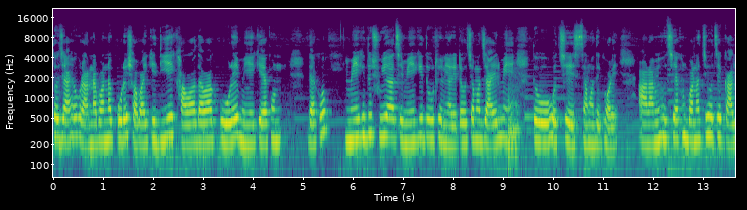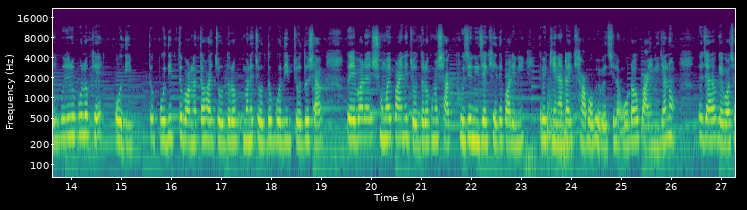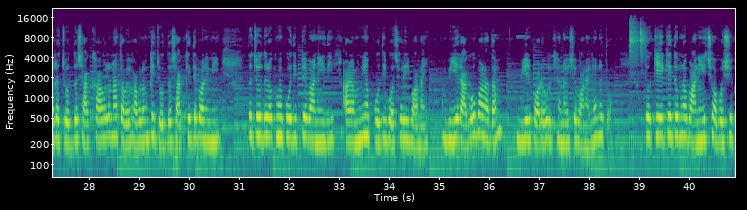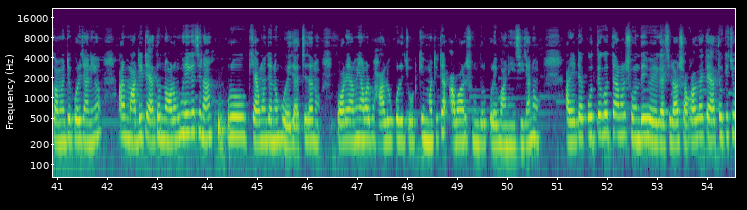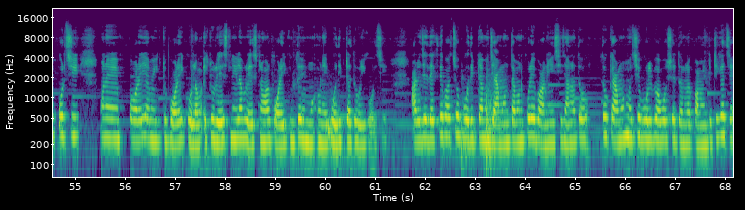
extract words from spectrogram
তো যাই হোক রান্না বান্না করে সবাইকে দিয়ে খাওয়া দাওয়া করে মেয়েকে এখন দেখো, মেয়ে কিন্তু শুয়ে আছে, মেয়ে কিন্তু ওঠেনি আর এটা হচ্ছে আমার জায়ের মেয়ে, তো হচ্ছে এসছে আমাদের ঘরে। আর আমি হচ্ছে এখন বানাচ্ছি হচ্ছে কালী পুজোর উপলক্ষে প্রদীপ। তো প্রদীপ তো বানাতে হয় চোদ্দ রকম মানে চোদ্দ প্রদীপ, চোদ্দ শাক। তো এবারে সময় পাইনি, চোদ্দ রকমের শাক খুঁজে নিজে খেতে পারিনি। তবে কেনাটাই খাব ভেবেছিলাম, ওটাও পাইনি, জানো? তো যাই হোক, এবছরে চোদ্দ শাক খাওয়া হলো না, তবে ভাবলাম কি চোদ্দ শাক খেতে পারিনি। তো চোদ্দ রকমের প্রদীপটাই বানিয়ে দিই, আর আমিও প্রতি বছরই বানাই। বিয়ের আগেও বানাতাম, বিয়ের পরেও এখানে এসে বানাই, জানো তো? তো কে কে তোমরা বানিয়েছো অবশ্যই কমেন্টে করে জানিও। আর মাটিটা এত নরম হয়ে গেছে না, পুরো কেমন যেন হয়ে যাচ্ছে জানো? পরে আমি আবার ভালো করে চটকে মাটিটা আবার সুন্দর করে বানিয়েছি জানো? আর এটা করতে করতে আমার সন্ধে হয়ে গেছিল। আর সকাল থেকে এত কিছু করছি মানে পরেই আমি একটু পরেই করলাম। একটু রেস্ট নিলাম রেস্ট নেওয়ার পরেই কিন্তু মানে এই প্রদীপটা তৈরি করছি। আর এই যে দেখতে পাচ্ছ, প্রদীপটা আমি যেমন তেমন করে বানিয়েছি, জানো তো? তো কেমন হয়েছে বলবে অবশ্যই তোমরা কমেন্টে ঠিক আছে?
